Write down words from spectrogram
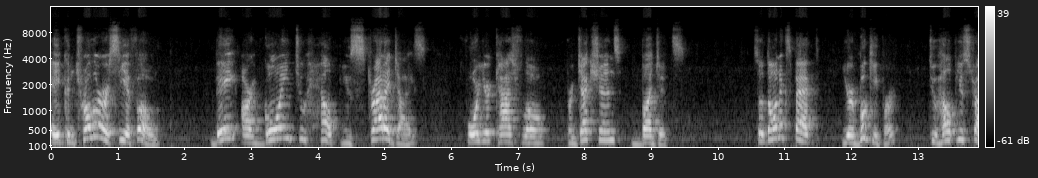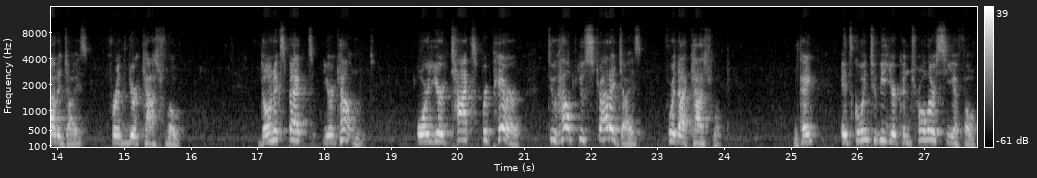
A controller or CFO, they are going to help you strategize for your cash flow projections, budgets. So don't expect your bookkeeper to help you strategize for your cash flow. Don't expect your accountant or your tax preparer to help you strategize for that cash flow. Okay? It's going to be your controller CFO.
